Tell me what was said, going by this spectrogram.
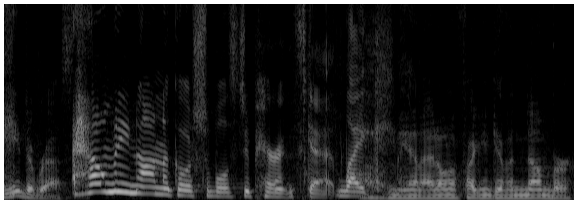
to need to rest. How many non negotiables do parents get? Like, Oh, man, I don't know if I can give a number,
